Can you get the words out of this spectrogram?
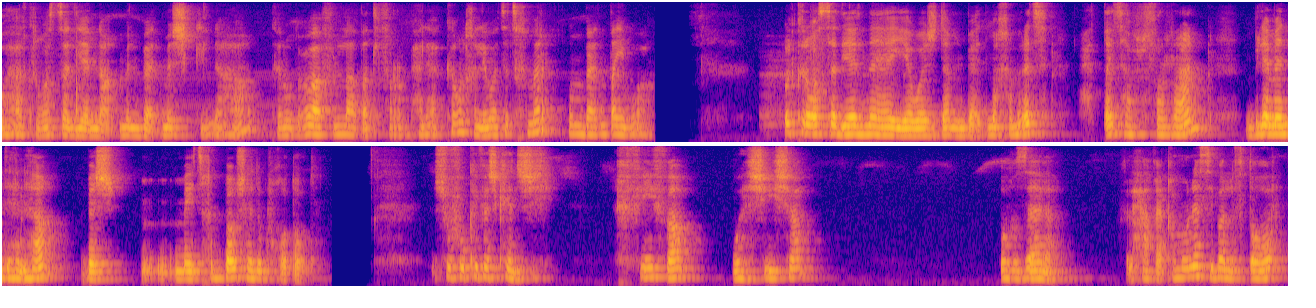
وها الكرواسة ديالنا من بعد ما شكلناها. كنوضعوها في لاطه الفرن بحال هكا ونخليوها تتخمر ومن بعد نطيبوها. والكرواسة ديالنا هي واجدة من بعد ما خمرت. حطيتها في الفران بلا ما ندهنها باش ما يتخباوش هذوك الخطوط. شوفوا كيفاش كتجي. خفيفة وهشيشة وغزالة. في الحقيقة مناسبة للفطور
